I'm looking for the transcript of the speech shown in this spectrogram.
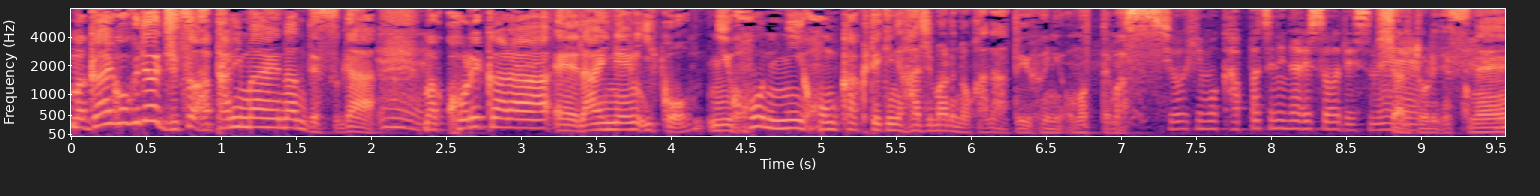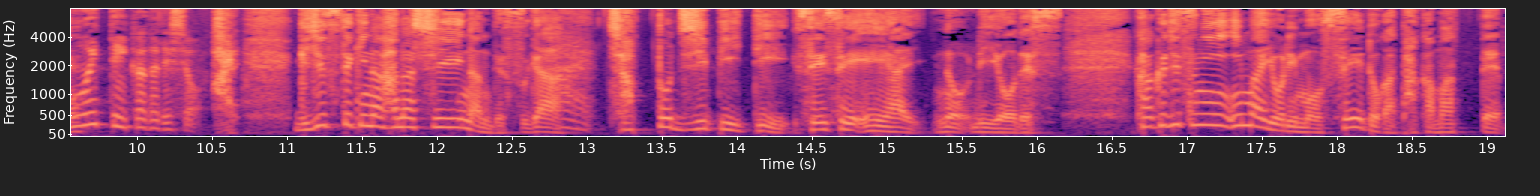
まあ外国では実は当たり前なんですが、えー、まあこれから、えー、来年以降、日本に本格的に始まるのかなというふうに思ってます。消費も活発になりそうですね。おっしゃる通りですね。もう一点いかがでしょう？はい。技術的な話なんですが、はい、チャット GPT、生成 AI の利用です。確実に今よりも精度が高まって、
